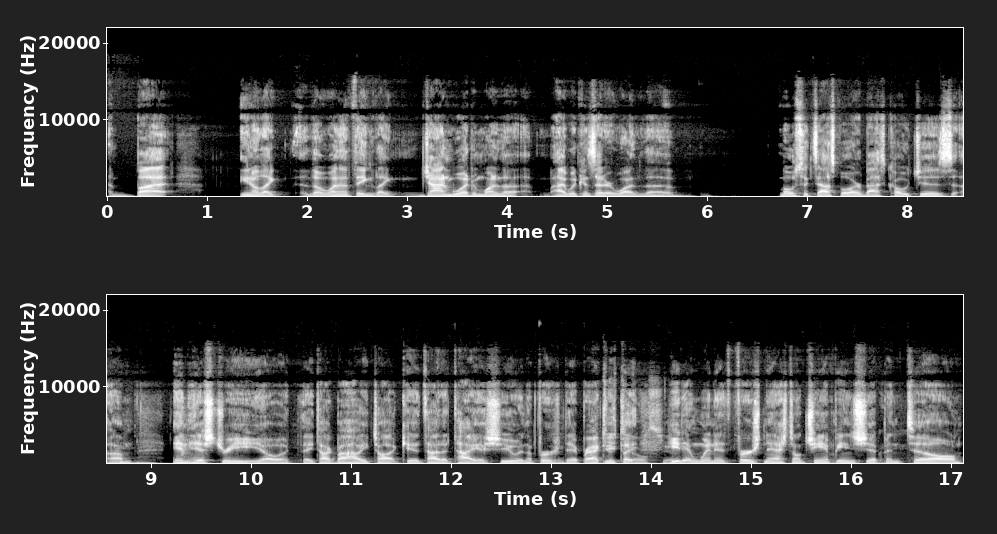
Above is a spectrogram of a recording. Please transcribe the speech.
but you know, like the one of the things like John Wooden one of the I would consider one of the most successful or best coaches um, mm-hmm. in history. You know, they talk about how he taught kids how to tie a shoe in the first day of practice, Details, but yeah. he didn't win his first national championship until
